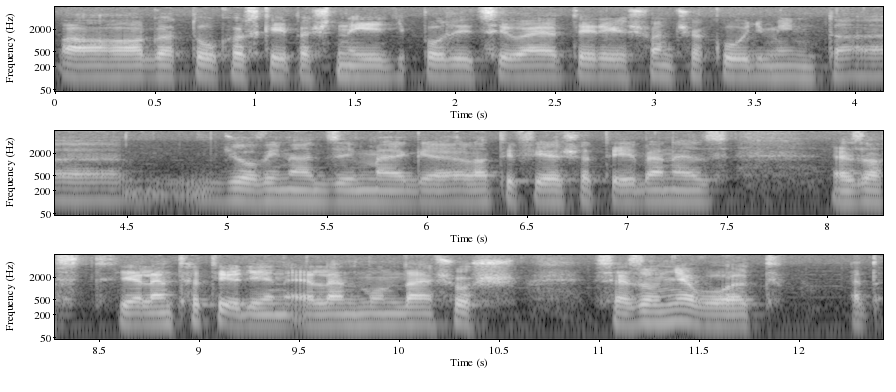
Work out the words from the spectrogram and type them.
a hallgatókhoz képest négy pozíció eltérés van, csak úgy, mint a uh, Giovinazzi meg Latifi esetében, ez, ez azt jelentheti, hogy ilyen ellentmondásos szezonja volt? Hát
